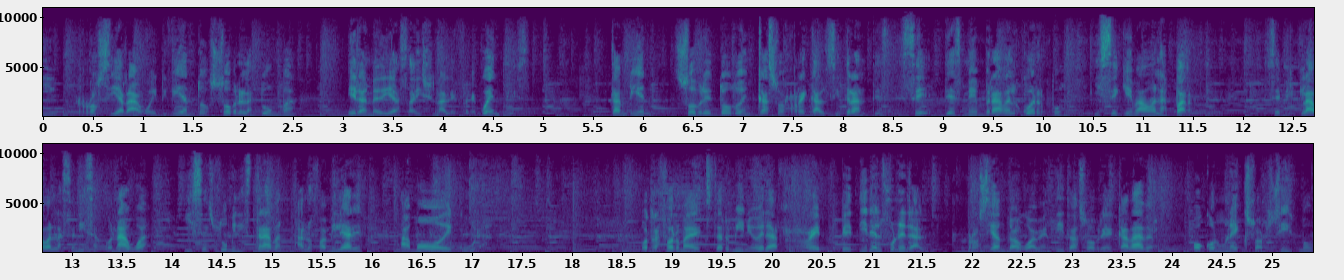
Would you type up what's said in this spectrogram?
y rociar agua hirviendo sobre la tumba eran medidas adicionales frecuentes. También, sobre todo en casos recalcitrantes, se desmembraba el cuerpo y se quemaban las partes. Se mezclaban las cenizas con agua y se suministraban a los familiares a modo de cura. Otra forma de exterminio era repetir el funeral, rociando agua bendita sobre el cadáver o con un exorcismo.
